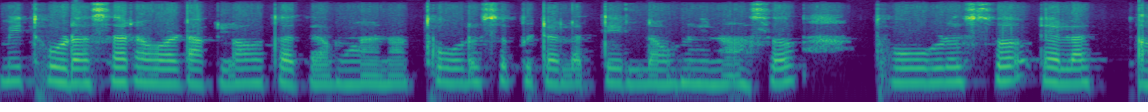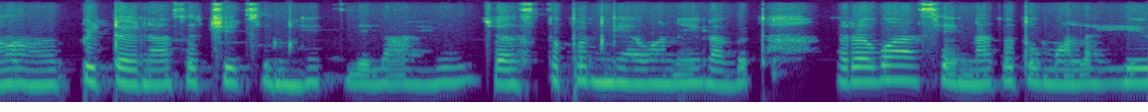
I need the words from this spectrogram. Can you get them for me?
मी थोडासा रवा टाकला होता त्यामुळे ना थोडंसं पिठाला तेल लावून येणं ना असं थोडंसं त्याला अं, आहे ना असं चेचून घेतलेलं आहे. जास्त पण घ्यावं नाही लागत. रवा असेल ना तर तुम्हाला हे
